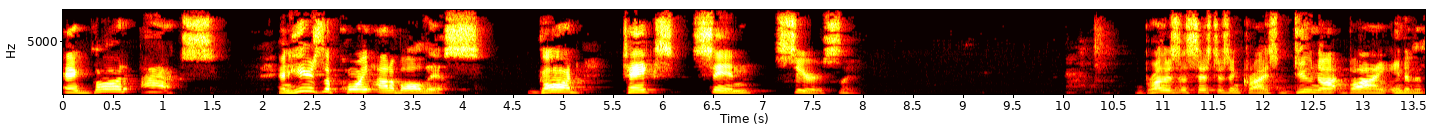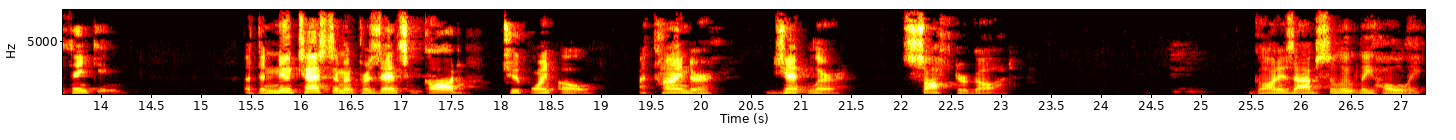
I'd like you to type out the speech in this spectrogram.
And God acts. And here's the point out of all this God takes sin seriously. Brothers and sisters in Christ, do not buy into the thinking that the New Testament presents God 2.0, a kinder, gentler, softer God. God is absolutely holy.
